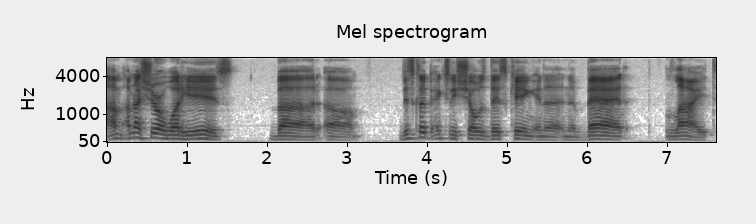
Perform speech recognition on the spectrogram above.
I'm I'm not sure what he is, but um, this clip actually shows this king in a in a bad light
